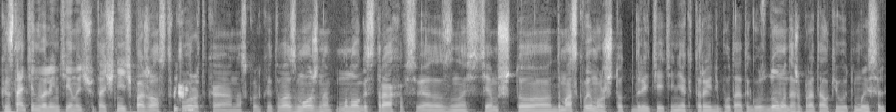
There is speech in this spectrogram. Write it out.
Константин Валентинович, уточните, пожалуйста, коротко, насколько это возможно. Много страхов связано с тем, что до Москвы может что-то долететь, и некоторые депутаты Госдумы даже проталкивают мысль,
